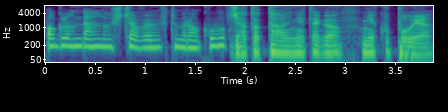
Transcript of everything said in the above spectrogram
oglądalnościowym w tym roku. Ja totalnie tego nie kupuję.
